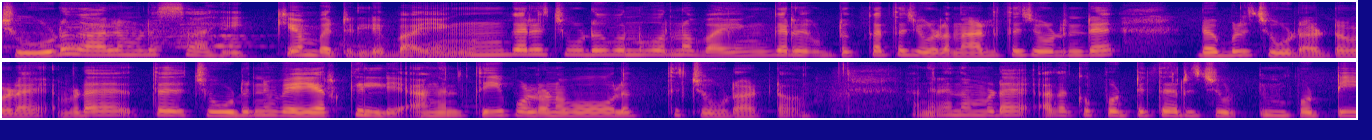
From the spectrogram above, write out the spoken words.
ചൂട് കാലം ഇവിടെ സഹിക്കാൻ പറ്റില്ല. ഭയങ്കര ചൂട് എന്ന് പറഞ്ഞാൽ ഭയങ്കര ഒടുക്കത്തെ ചൂടാണ്. അടുത്ത ചൂടിന്റെ ഡബിൾ ചൂടാട്ടോ ഇവിടെ. ഇവിടുത്തെ ചൂടിന് വിയർക്കില്ല? അങ്ങനെ തീ പൊള്ളണ പോലത്തെ ചൂടാട്ടോ. അങ്ങനെ നമ്മുടെ അതൊക്കെ പൊട്ടിത്തെറിച്ചു പൊട്ടി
